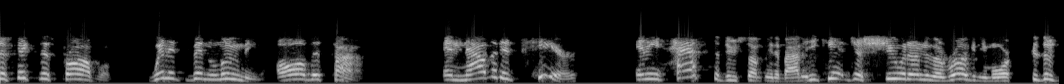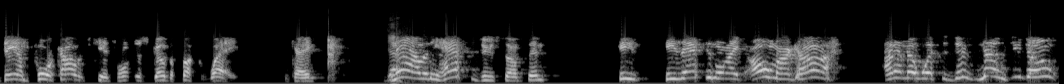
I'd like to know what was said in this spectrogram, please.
to fix this problem when it's been looming all this time. And now that it's here, and he has to do something about it, he can't just shoo it under the rug anymore because those damn poor college kids won't just go the fuck away. Okay. Yeah. Now that he has to do something, he's he's acting like, oh my god, I don't know what to do. No, you don't.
